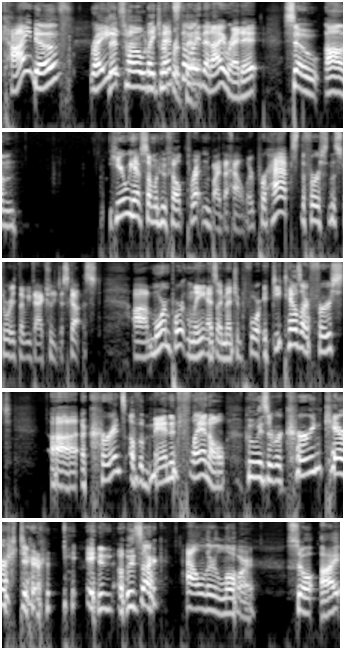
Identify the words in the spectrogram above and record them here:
kind of right That's how like that's the way that. that i read it so um here we have someone who felt threatened by the howler perhaps the first in the stories that we've actually discussed. Uh, more importantly as i mentioned before it details our first uh, occurrence of the man in flannel who is a recurring character in ozark howler lore. So I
